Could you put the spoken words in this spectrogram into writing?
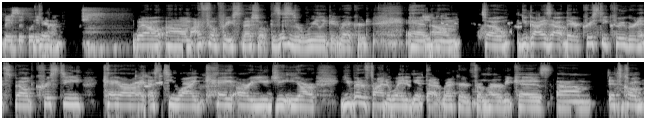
basically. yeah. Well, um, I feel pretty special because this is a really good record. And um, so, you guys out there, Christy Kruger, and it's spelled Christy, K R I S T Y K R U G E R. You better find a way to get that record from her because um, it's called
